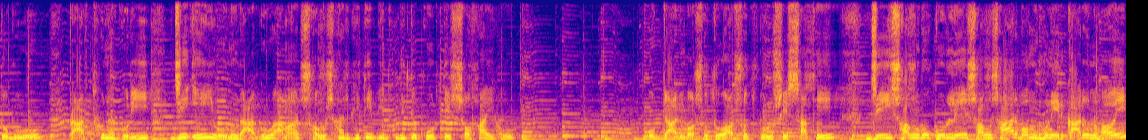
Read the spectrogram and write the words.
তবুও প্রার্থনা করি যে এই অনুরাগও আমার সংসার ভীতি বিধুরিত করতে সহায় হোক। অজ্ঞানবশত অসৎ পুরুষের সাথে যেই সঙ্গ করলে সংসার বন্ধনের কারণ হয়,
